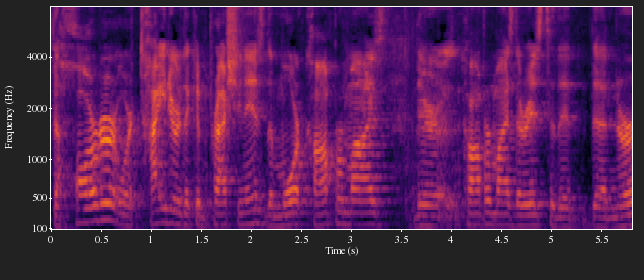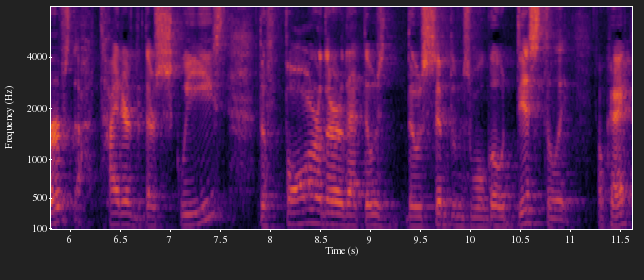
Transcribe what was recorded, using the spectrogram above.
The harder or tighter the compression is, the more compromised there compromise there is to the, the nerves, the tighter that they're squeezed, the farther that those those symptoms will go distally. Okay,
